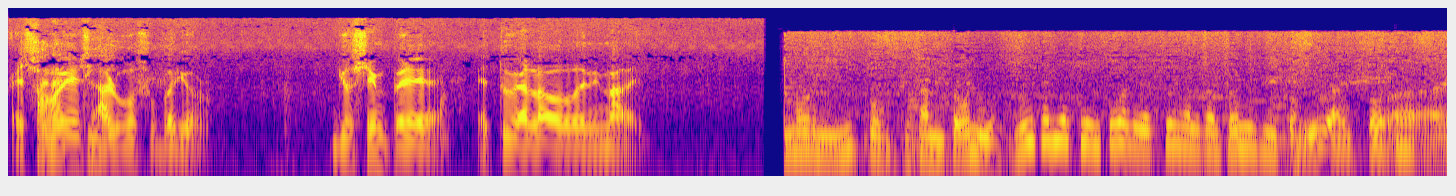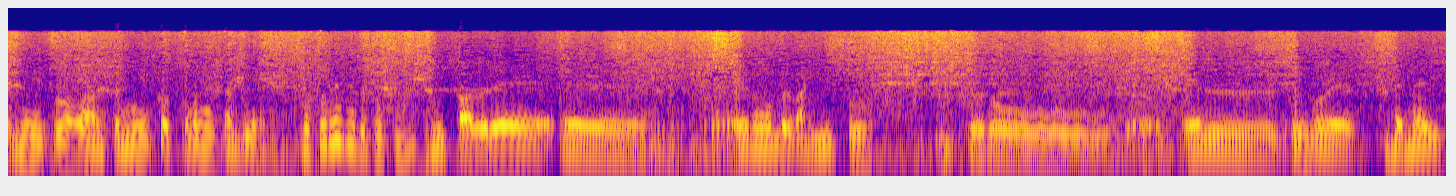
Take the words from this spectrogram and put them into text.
eso es ti. algo superior. Yo siempre estuve al lado de mi madre. Amor, Nico, es Antonio. No sabía que en Cuba le decían a los Antonios Nico. Sí, Anto, a Nico, Antonico, Tony también. ¿Recuerdas a tu papá? Mi padre eh, era un hombre bajito, pero eh, él hijo de, de médico.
